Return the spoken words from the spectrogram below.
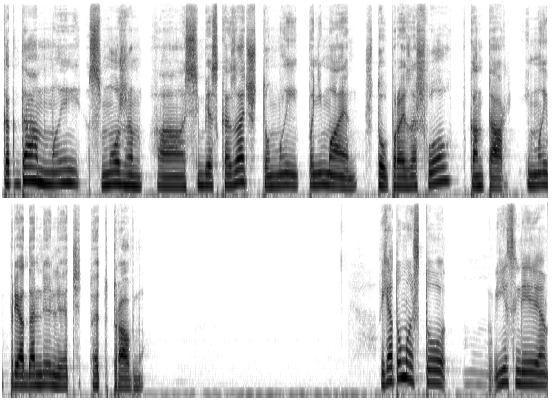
Когда мы сможем а, себе сказать, что мы понимаем, что произошло в Кантар, и мы преодолели эти, эту травму? Я думаю, что если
